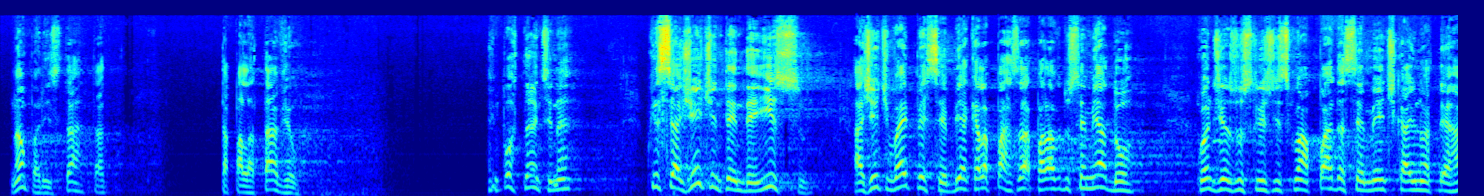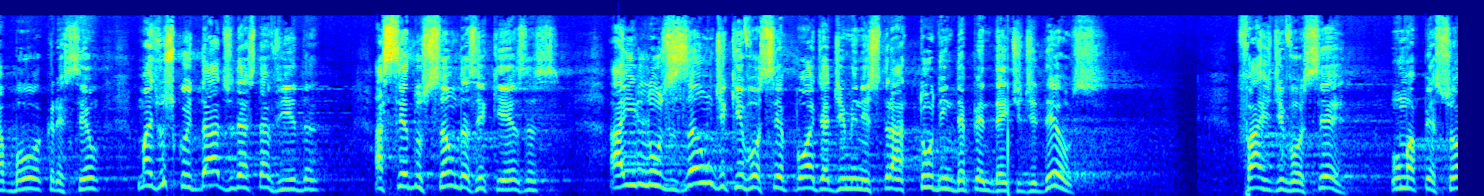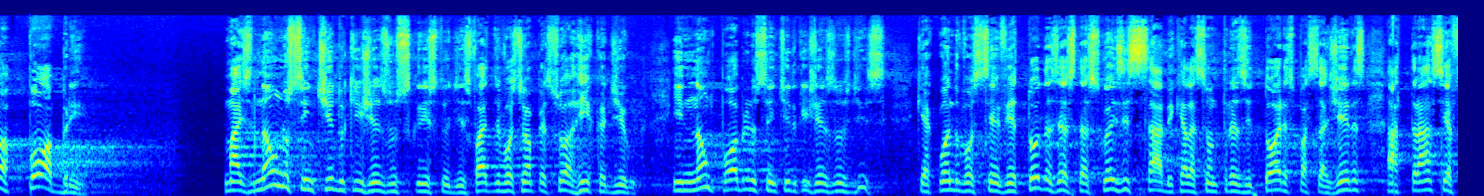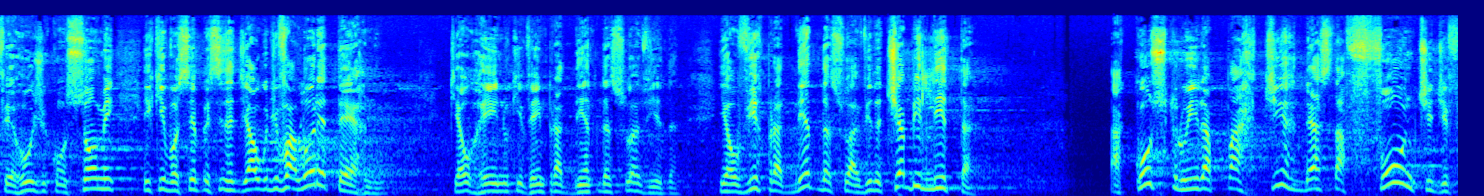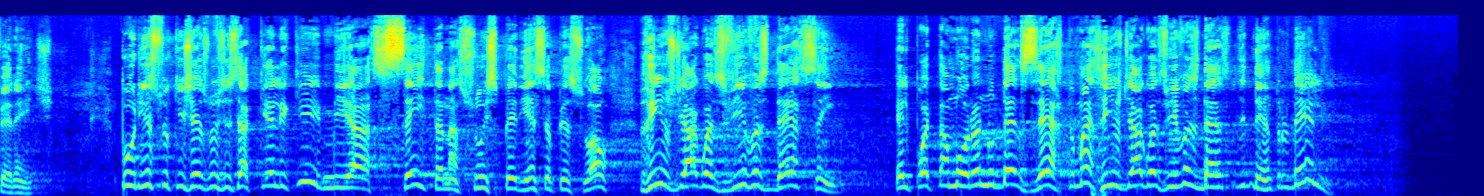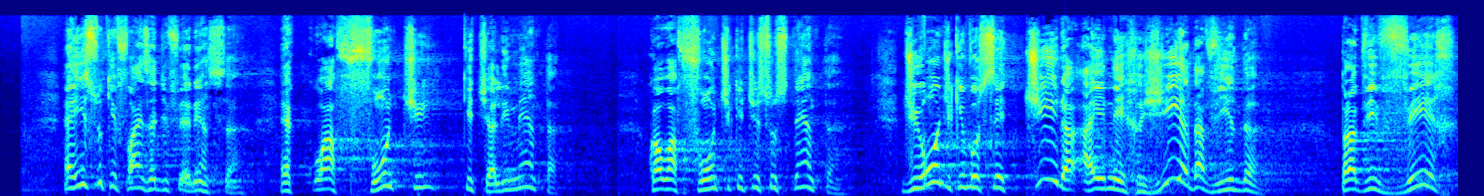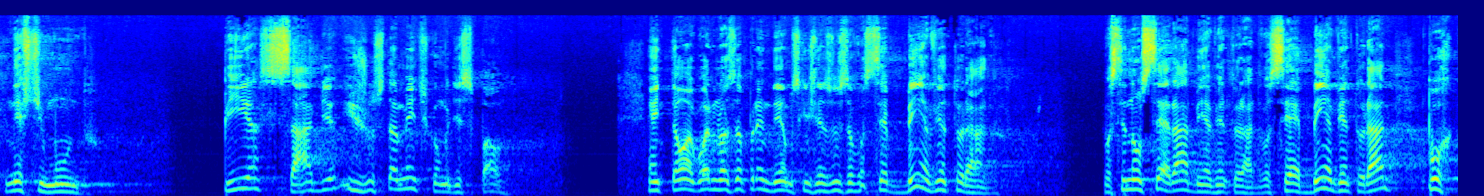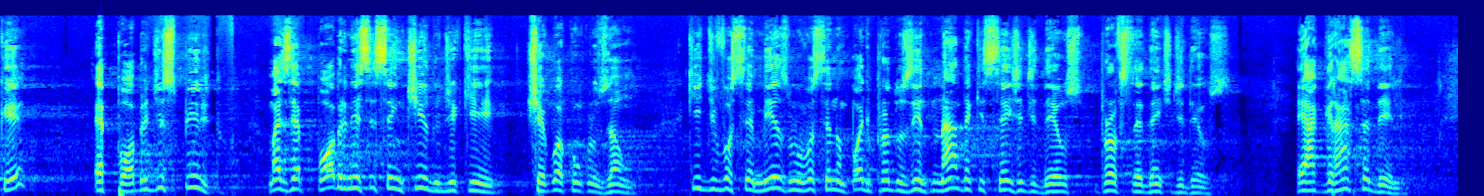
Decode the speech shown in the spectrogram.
Não, Paris, está? Está tá palatável? Importante, né? Porque se a gente entender isso, a gente vai perceber aquela palavra do semeador. Quando Jesus Cristo disse que uma parte da semente caiu na terra boa, cresceu, mas os cuidados desta vida, a sedução das riquezas, a ilusão de que você pode administrar tudo independente de Deus, faz de você uma pessoa pobre mas não no sentido que Jesus Cristo diz, faz de você uma pessoa rica, digo, e não pobre no sentido que Jesus disse, que é quando você vê todas estas coisas e sabe que elas são transitórias, passageiras, a traça e a ferrugem consomem e que você precisa de algo de valor eterno, que é o reino que vem para dentro da sua vida. E ao vir para dentro da sua vida, te habilita a construir a partir desta fonte diferente por isso que Jesus diz: aquele que me aceita na sua experiência pessoal, rios de águas vivas descem. Ele pode estar morando no deserto, mas rios de águas vivas descem de dentro dele. É isso que faz a diferença. É qual a fonte que te alimenta, qual a fonte que te sustenta, de onde que você tira a energia da vida para viver neste mundo pia, sábia e justamente, como diz Paulo. Então agora nós aprendemos que Jesus, você é bem-aventurado. Você não será bem-aventurado, você é bem-aventurado porque é pobre de espírito, mas é pobre nesse sentido de que chegou à conclusão que de você mesmo você não pode produzir nada que seja de Deus, procedente de Deus. É a graça dele.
